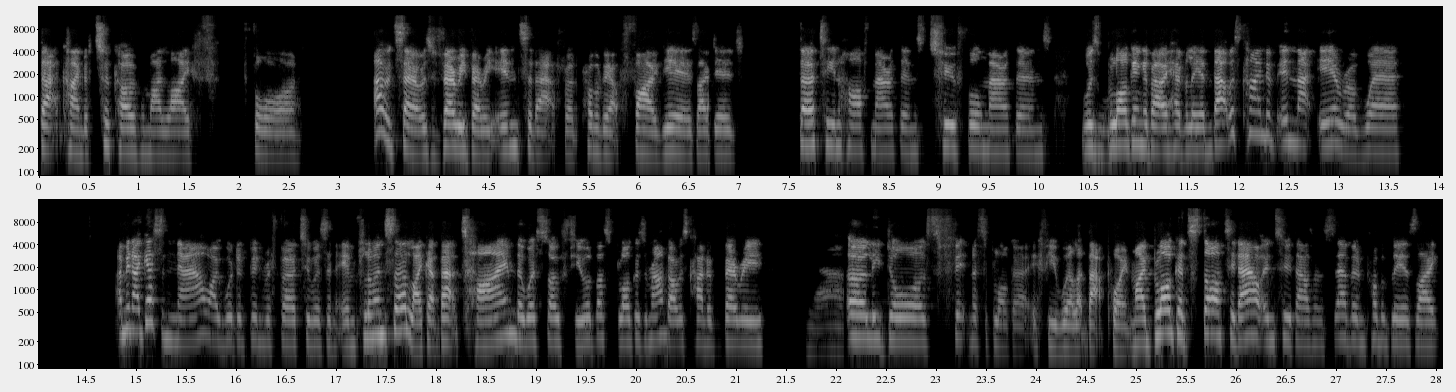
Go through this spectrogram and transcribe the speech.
that kind of took over my life for I would say I was very, very into that for probably about five years. I did 13 half marathons, two full marathons, was blogging about heavily. And that was kind of in that era where, I mean, I guess now I would have been referred to as an influencer. Like at that time, there were so few of us bloggers around. I was kind of very yeah. early doors fitness blogger, if you will, at that point. My blog had started out in 2007, probably as like,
